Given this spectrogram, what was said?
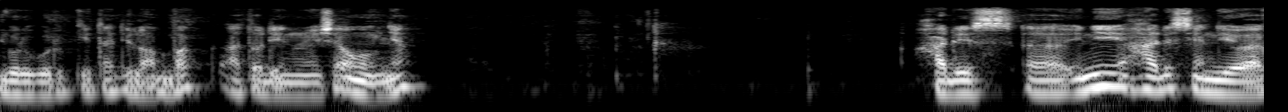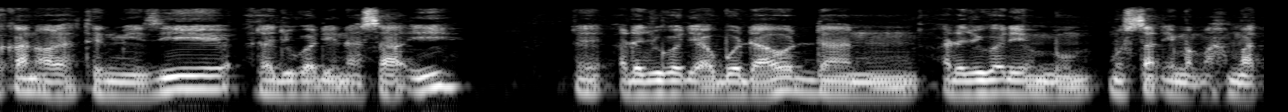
guru-guru kita di Lombok atau di Indonesia umumnya hadis uh, ini hadis yang diriwayatkan oleh Tirmizi, ada juga di Nasai, ada juga di Abu Daud dan ada juga di Musnad Imam Ahmad.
